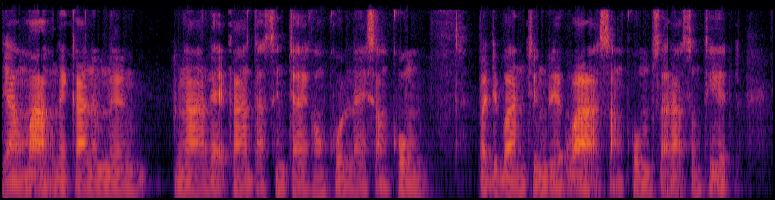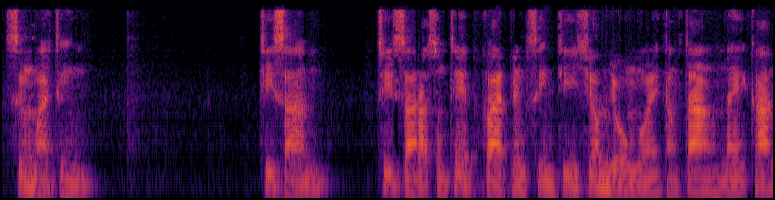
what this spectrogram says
อย่างมากในการดำเนิน งานและการตัดสินใจของคนในสังคม ปัจจุบันจึงเรียกว่าสังคมสารสนเทศ ซึ่งหมายถึง ที่สารที่สารสนเทศกลายเป็นสิ่งที่เชื่อมโยงหน่วยต่างๆ ในการ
